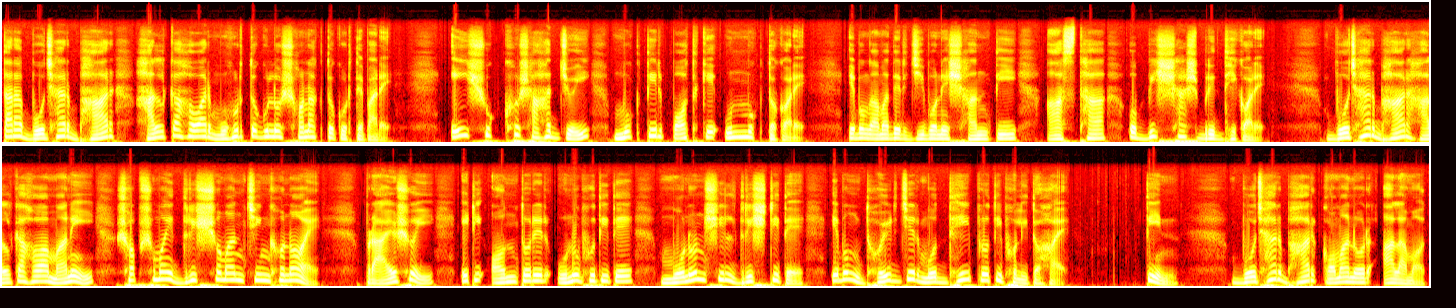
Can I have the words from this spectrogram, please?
তারা বোঝার ভার হালকা হওয়ার মুহূর্তগুলো শনাক্ত করতে পারে। এই সূক্ষ্ম সাহায্যই মুক্তির পথকে উন্মুক্ত করে। এবং আমাদের জীবনে শান্তি, আস্থা ও বিশ্বাস বৃদ্ধি করে। বোঝার ভার হালকা হওয়া মানেই সবসময় দৃশ্যমান চিহ্ন নয়। প্রায়শই এটি অন্তরের অনুভূতিতে, মননশীল দৃষ্টিতে এবং ধৈর্যের মধ্যেই প্রতিফলিত হয়। তিন, বোঝার ভার কমানোর আলামত।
